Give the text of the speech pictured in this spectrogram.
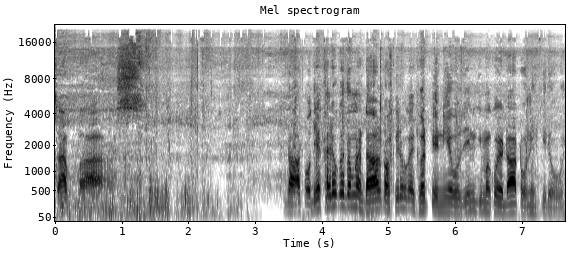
શાબાશ. ડાટો દેખાડ્યો કે તમને? ડાટો કર્યો કઈ ઘટે નહીં? એવો જિંદગીમાં કોઈ ડાટો નહીં કર્યો હોય.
